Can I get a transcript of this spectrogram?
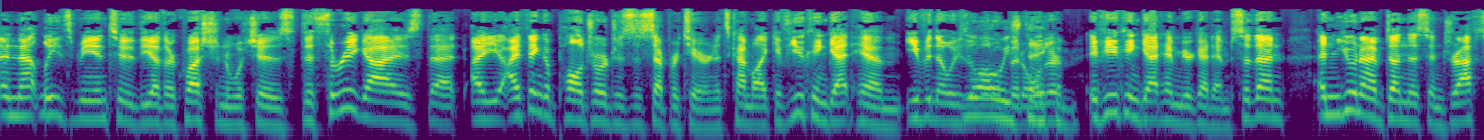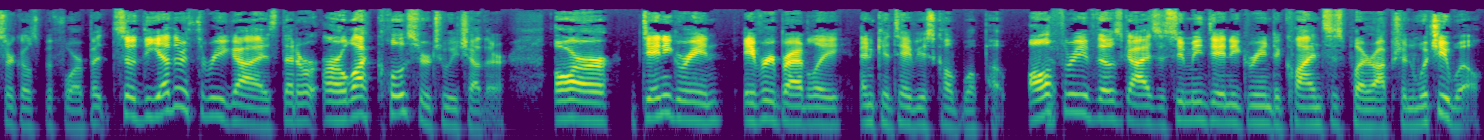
And that leads me into the other question, which is the three guys that I, I think of Paul George as a separate tier, and it's kind of like if you can get him, even though he's you a little bit older, him. if you can get him, you're get him. So then, and you and I have done this in draft circles before, but so the other three guys that are, are a lot closer to each other are Danny Green, Avery Bradley, and Kentavious Caldwell Pope. All three of those guys, assuming Danny Green declines his player option, which he will,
